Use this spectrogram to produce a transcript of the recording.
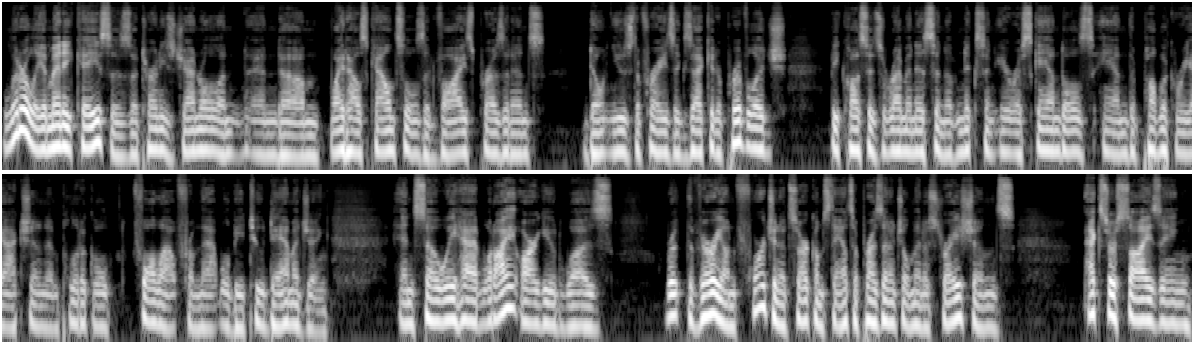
literally, in many cases, attorneys general and, and um, White House counsels advise presidents don't use the phrase executive privilege because it's reminiscent of Nixon era scandals and the public reaction and political fallout from that will be too damaging. And so we had what I argued was the very unfortunate circumstance of presidential administrations exercising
